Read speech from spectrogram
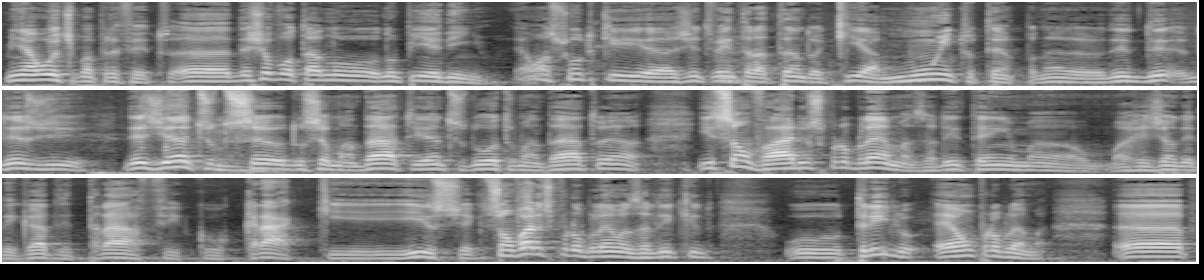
Minha última, prefeito. Uh, deixa eu voltar no, no, Pinheirinho. É um assunto que a gente vem hum. tratando aqui há muito tempo, né? De, de, desde, desde antes do, hum. seu, do seu mandato e antes do outro mandato. É, e são vários problemas. Ali tem uma, uma região delicada de tráfico, crack, isso. São vários problemas ali que o trilho é um problema. Uh,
